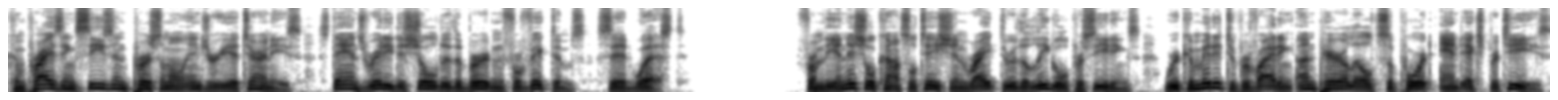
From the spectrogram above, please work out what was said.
comprising seasoned personal injury attorneys, stands ready to shoulder the burden for victims, said West. From the initial consultation right through the legal proceedings, we're committed to providing unparalleled support and expertise,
